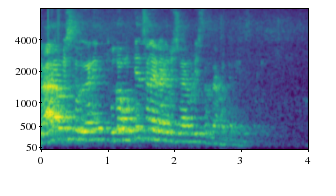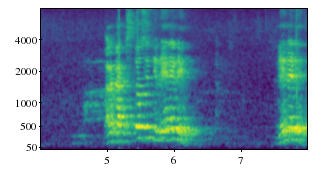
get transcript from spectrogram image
ప్రారంభిస్తారు కానీ తుద ముట్టించలేని విషయాన్ని కూడా ఈ సందర్భంగా తెలియజేస్తారు. వాళ్ళకి అచ్చితోసింది లేనే లేదు. లేనే లేదు.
